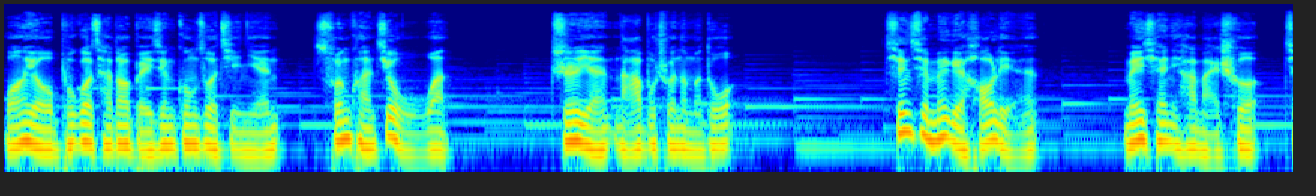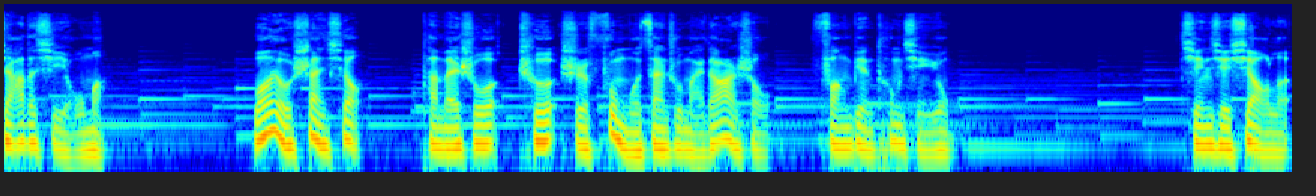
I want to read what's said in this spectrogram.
网友不过才到北京工作几年，存款就五万，直言拿不出那么多。亲戚没给好脸，没钱你还买车，加得起油吗？网友讪笑，坦白说车是父母赞助买的二手，方便通勤用。亲戚笑了，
